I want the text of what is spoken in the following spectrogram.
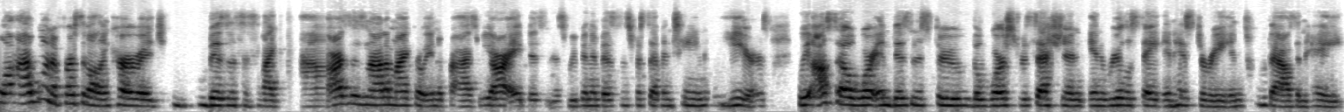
Well, I want to first of all encourage businesses like ours is not a micro enterprise. We are a business. We've been in business for 17 years. We also were in business through the worst recession in real estate in history in 2008.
